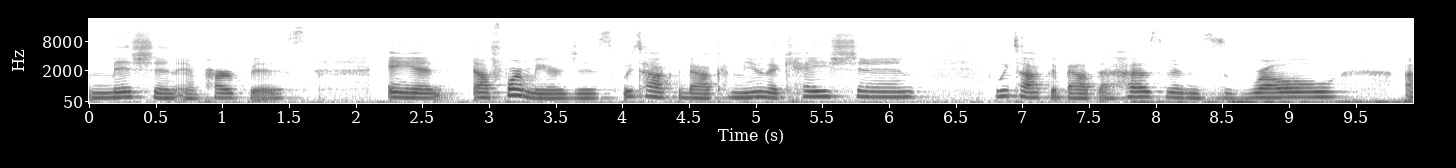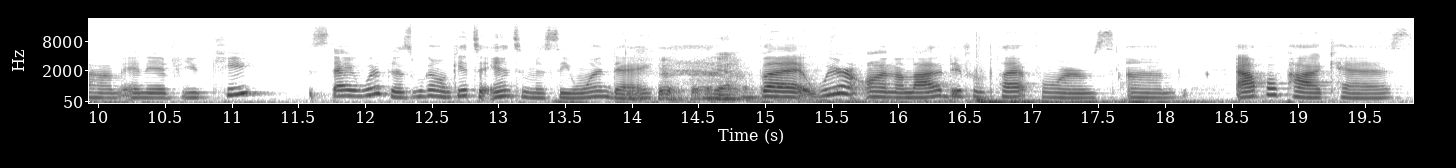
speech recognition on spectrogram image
mission, and purpose. And uh, for marriages, we talked about communication. We talked about the husband's role. Um, and if you keep stay with us, we're gonna get to intimacy one day. yeah. But we're on a lot of different platforms: um, Apple Podcasts,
